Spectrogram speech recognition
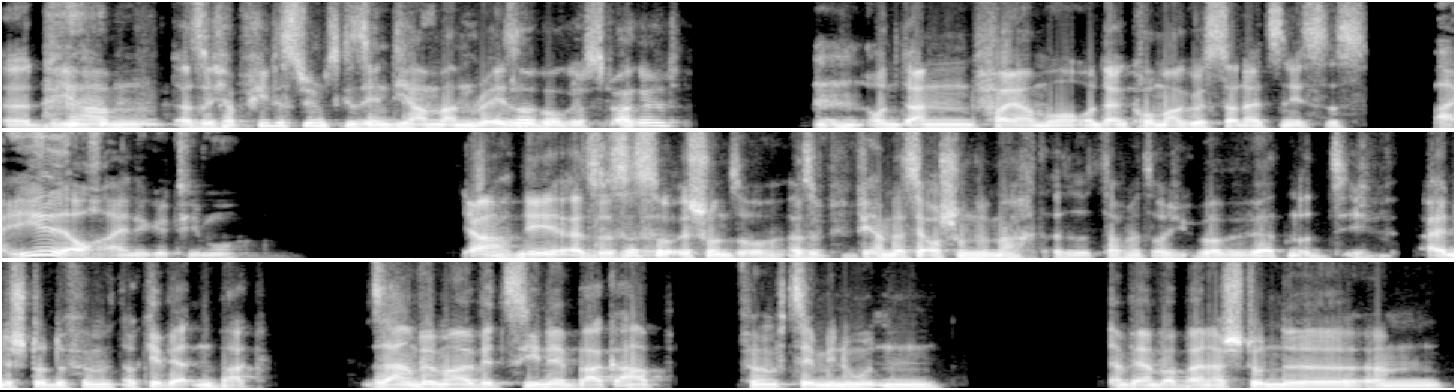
Äh, die haben, also ich habe viele Streams gesehen, die haben an Razor Go gestruggelt und an Firemore und an Chromagus dann als nächstes. War eh auch einige, Timo. Ja, nee, also es ist so, ist schon so. Also wir haben das ja auch schon gemacht, also das darf man jetzt auch nicht überbewerten. Und ich, eine Stunde fünf, okay, wir hatten einen Bug. Sagen wir mal, wir ziehen den Bug ab, 15 Minuten, dann wären wir bei einer Stunde ähm,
